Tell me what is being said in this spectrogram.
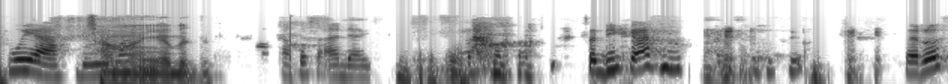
mampu ya. Dulu sama ya betul aku seadanya. Sedih kan? Terus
